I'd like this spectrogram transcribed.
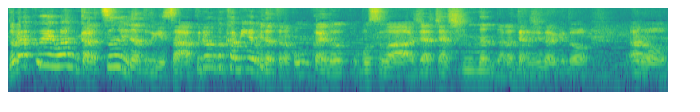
ドラクエ1から2になった時にさ悪霊の神々だったら今回のボスはじゃあ邪神なんだなって話になるけどあの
